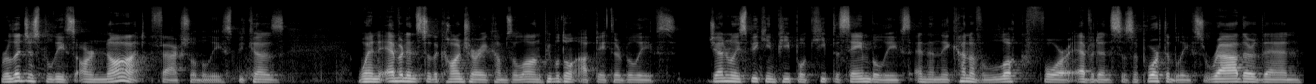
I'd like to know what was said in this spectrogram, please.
religious beliefs are not factual beliefs because when evidence to the contrary comes along, people don't update their beliefs. Generally speaking, people keep the same beliefs and then they kind of look for evidence to support the beliefs rather than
